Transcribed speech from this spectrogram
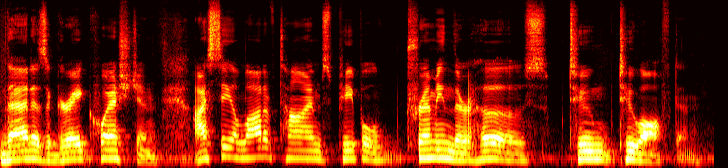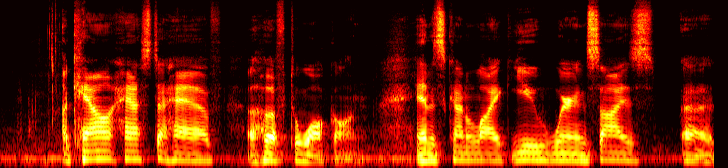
That is a great question. I see a lot of times people trimming their hooves too too often. A cow has to have a hoof to walk on. And it's kind of like you wearing size uh,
